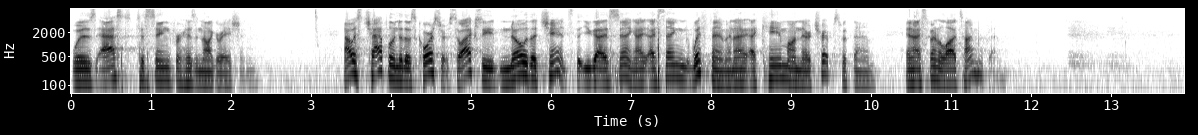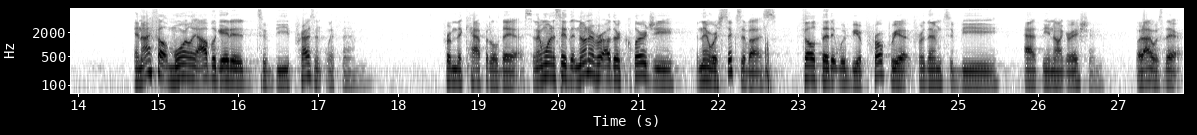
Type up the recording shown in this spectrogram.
was asked to sing for his inauguration. I was chaplain to those choristers, so I actually know the chants that you guys sang. I, I sang with them, and I, I came on their trips with them, and I spent a lot of time with them. And I felt morally obligated to be present with them from the Capitol dais. And I want to say that none of our other clergy, and there were six of us, felt that it would be appropriate for them to be at the inauguration. But I was there.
